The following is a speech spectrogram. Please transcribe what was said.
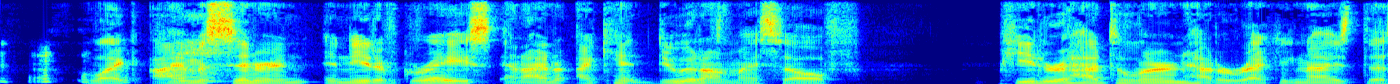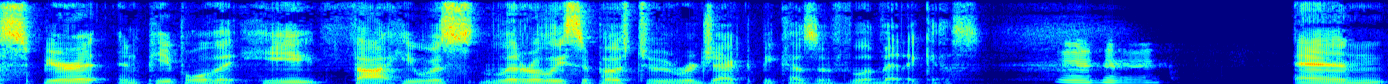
like I'm a sinner in, in need of grace and I I can't do it on myself. Peter had to learn how to recognize the spirit in people that he thought he was literally supposed to reject because of Leviticus. Mhm. And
